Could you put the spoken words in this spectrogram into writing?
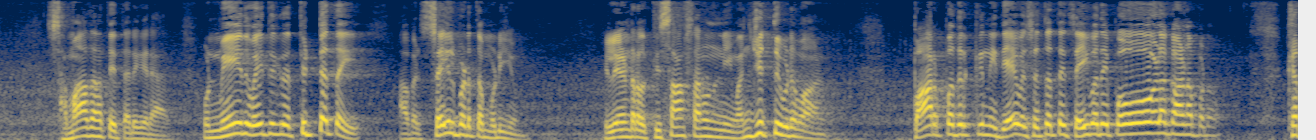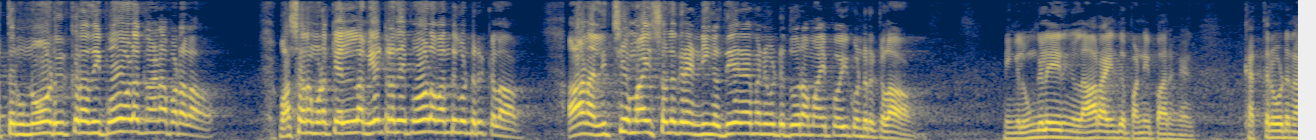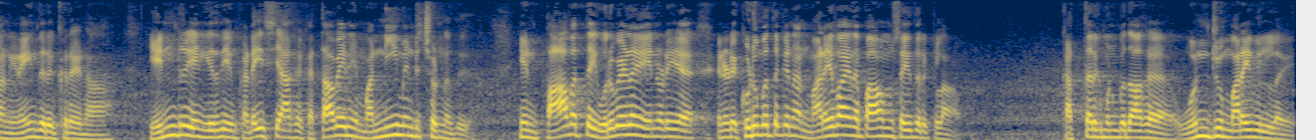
சமாதானத்தை தருகிறார். உன் மீது வைத்திருக்கிற திட்டத்தை அவர் செயல்படுத்த முடியும். இல்லையென்றால் திசாசனன் நீ வஞ்சித்து விடுவான். பார்ப்பதற்கு நீ தேவ சித்தத்தை செய்வதை போல காணப்படும். கத்தன் உன்னோடு இருக்கிறதை போல காணப்படலாம். வசனம் உனக்கு எல்லாம் ஏற்றதை போல வந்து கொண்டிருக்கலாம். ஆனால் நிச்சயமாய் சொல்லுகிறேன் நீங்கள் தேவனை விட்டு தூரமாய் போய் கொண்டிருக்கலாம். நீங்கள் உங்களே நீங்கள் ஆராய்ந்து பண்ணி பாருங்கள். கத்தரோடு நான் இணைந்து இருக்கிறேனா என்று என் இருதயம் கடைசியாக கத்தாவே நீ மன்னியும் என்று சொன்னது. என் பாவத்தை ஒருவேளை என்னுடைய என்னுடைய குடும்பத்துக்கு நான் மறைவாக இந்த பாவம் செய்திருக்கலாம். கத்தருக்கு முன்பதாக ஒன்றும் மறைவில்லை.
